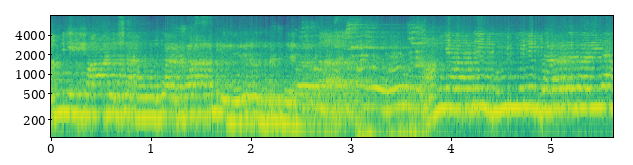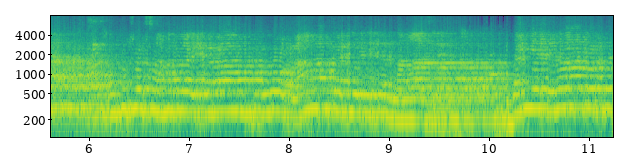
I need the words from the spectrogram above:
আমি ফাহিশা মুনকার কাছ থেকে থাকতে পারতাম আমি আপনি দুই মিনিট দাঁড়াতে পারি না? অথচ সাহাবা পুরো নামাজে। দাঁড়িয়ে করতে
